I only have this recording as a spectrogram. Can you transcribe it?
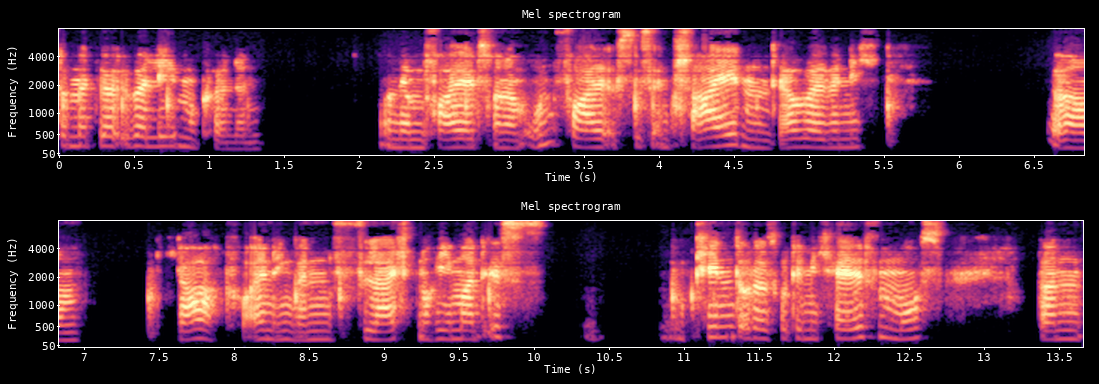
damit wir überleben können. Und im Fall jetzt von einem Unfall ist es entscheidend, ja, weil wenn ich, ähm, ja, vor allen Dingen, wenn vielleicht noch jemand ist, ein Kind oder so, dem ich helfen muss, dann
